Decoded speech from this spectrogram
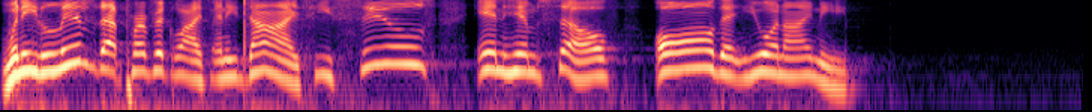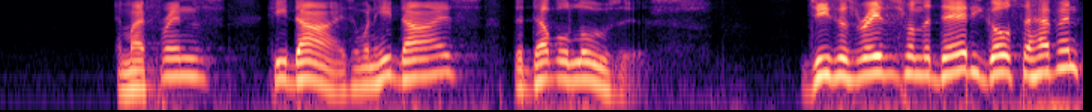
when he lives that perfect life and he dies, he seals in himself all that you and I need. And my friends, he dies. And when he dies, the devil loses. Jesus raises from the dead, he goes to heaven,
